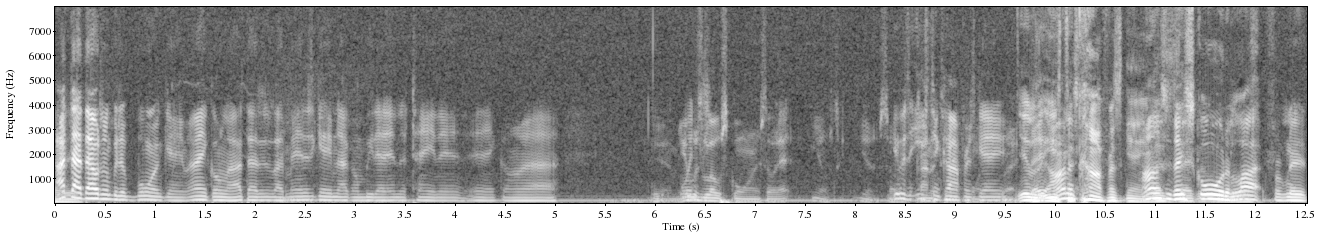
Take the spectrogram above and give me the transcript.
I Hey, thought that was gonna be the boring game. I ain't gonna lie. I thought it was like, man, this game not gonna be that entertaining. It ain't gonna. Uh, Yeah, it was low scoring, so that you know. You know so It was an Eastern Conference game. right. It was They an Eastern honestly- Conference game. Honestly, they exactly scored a what it was. lot from that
